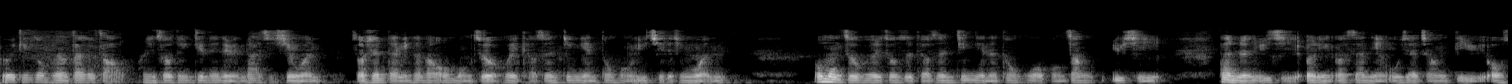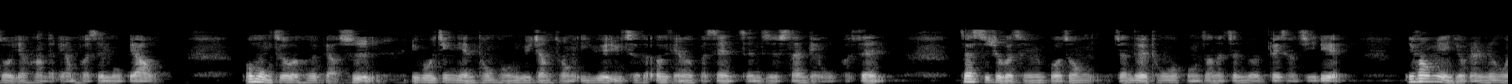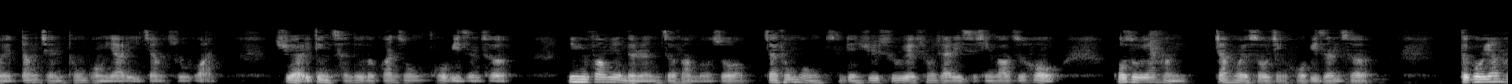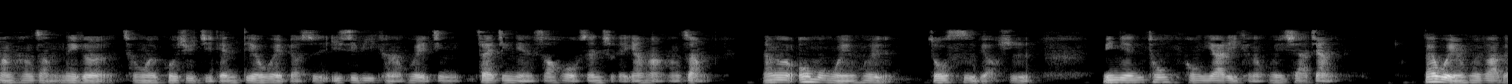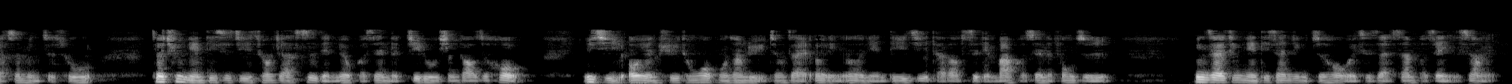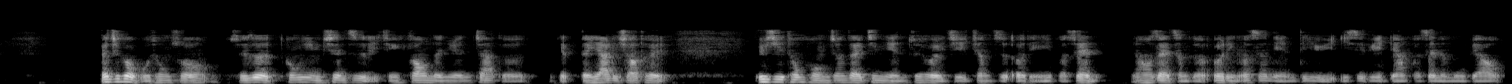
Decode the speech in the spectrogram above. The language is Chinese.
各位听众朋友，大家早，欢迎收听今天的元大喜新闻。首先带您看到欧盟执委会调升今年通膨预期的新闻。欧盟执委会周四调升今年的通货膨胀预期，但仍预计二零二三年物价将低于欧洲央行的两目标。欧盟执委会表示，预估今年通膨率将从一月预测的二点二 percent 增至三点五 percent。在十九个成员国中，针对通货膨胀的争论非常激烈。一方面，有人认为当前通膨压力将舒缓，需要一定程度的宽松货币政策；另一方面的人则反驳说，在通膨连续数月创下历史新高之后，欧洲央行将会收紧货币政策。德国央行行长内阁成为过去几天第二位表示 ECB 可能会进在今年稍后升起的央行行长。然而，欧盟委员会周四表示，明年通膨压力可能会下降。该委员会发表声明指出，在去年第四季创下4.6%的纪录新高之后，预期欧元区通货膨胀率将在2022年第一季达到4.8%的峰值，并在今年第三季之后维持在3%以上。该机构补充说，随着供应限制以及高能源价格的压力消退，预计通膨将在今年最后一季降至2.1%。然后在整个二零二三年低于 ECB 两 percent 的目标，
